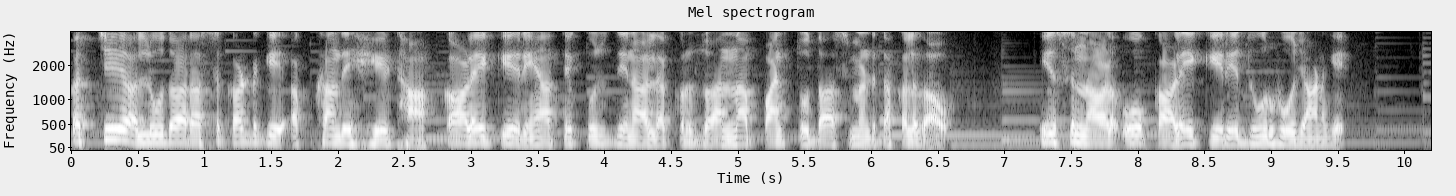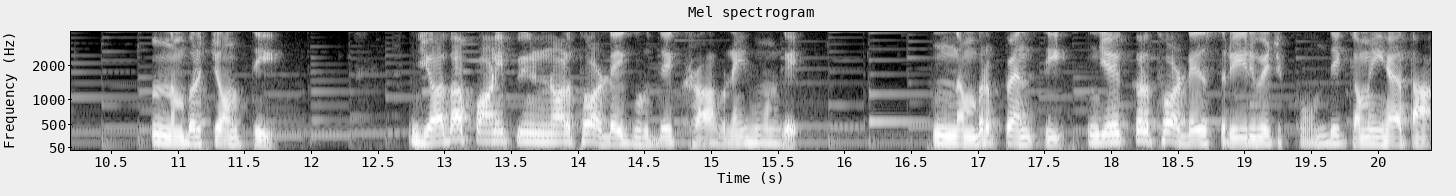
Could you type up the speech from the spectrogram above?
ਕੱਚੇ ਆਲੂ ਦਾ ਰਸ ਕੱਢ ਕੇ ਅੱਖਾਂ ਦੇ ਹੇਠਾਂ ਕਾਲੇ ਘੇਰਿਆਂ ਤੇ ਕੁਝ ਦਿਨਾਂ ਲਈ ਰੋਜ਼ਾਨਾ 5 ਤੋਂ 10 ਮਿੰਟ ਤੱਕ ਲਗਾਓ। ਇਸ ਨਾਲ ਉਹ ਕਾਲੇ ਘੇਰੇ ਦੂਰ ਹੋ ਜਾਣਗੇ। ਨੰਬਰ 34 ਜ਼ਿਆਦਾ ਪਾਣੀ ਪੀਣ ਨਾਲ ਤੁਹਾਡੇ ਗੁਰਦੇ ਖਰਾਬ ਨਹੀਂ ਹੋਣਗੇ। ਨੰਬਰ 35 ਜੇਕਰ ਤੁਹਾਡੇ ਸਰੀਰ ਵਿੱਚ ਖੂਨ ਦੀ ਕਮੀ ਹੈ ਤਾਂ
